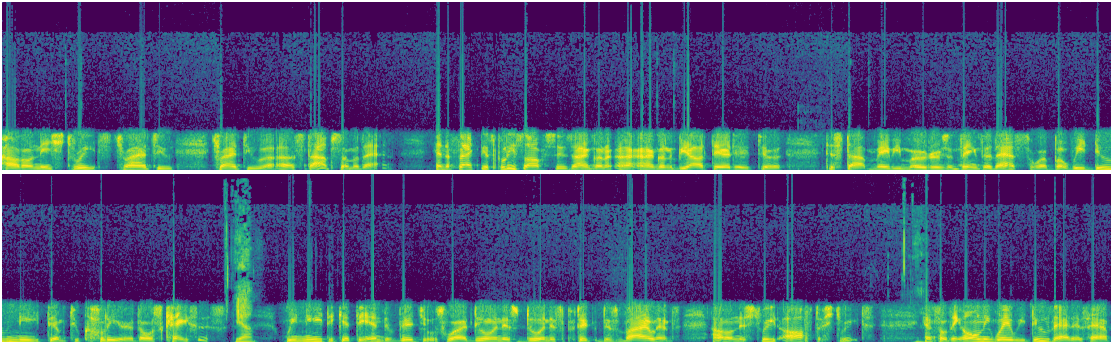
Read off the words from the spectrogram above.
out on these streets trying to trying to uh, stop some of that. And the fact is, police officers aren't going to aren't going to be out there to, to to stop maybe murders and things of that sort. But we do need them to clear those cases. Yeah. We need to get the individuals who are doing this doing this this violence out on the street off the streets. And so the only way we do that is have,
